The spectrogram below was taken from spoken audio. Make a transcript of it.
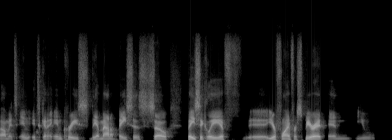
um, it's in it's going to increase the amount of bases. So basically, if eh, you're flying for Spirit and you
